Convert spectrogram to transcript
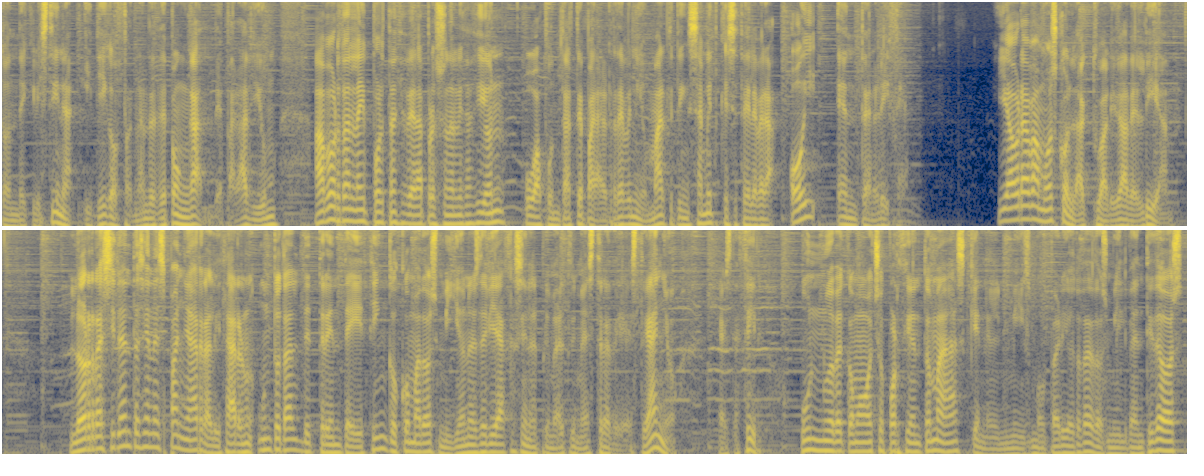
donde Cristina y Diego Fernández de Ponga, de Paradium, abordan la importancia de la personalización o apuntarte para el Revenue Marketing Summit que se celebra hoy en Tenerife. Y ahora vamos con la actualidad del día. Los residentes en España realizaron un total de 35,2 millones de viajes en el primer trimestre de este año, es decir, un 9,8% más que en el mismo periodo de 2022,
